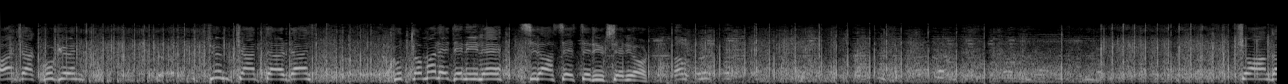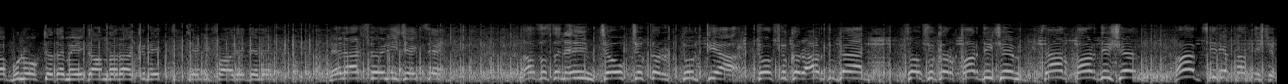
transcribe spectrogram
Ancak bugün tüm kentlerden kutlama nedeniyle silah sesleri yükseliyor. Şu anda bu noktada meydanlara akın ettiklerini ifade edelim. Neler söyleyeceksin? Nasılsın iyiyim çok şükür Türkiye çok şükür Erdoğan çok şükür kardeşim sen kardeşim hepsini kardeşim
